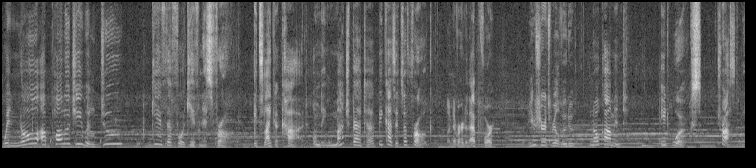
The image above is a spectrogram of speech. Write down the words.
When no apology will do, give the forgiveness frog. It's like a card, only much better because it's a frog. I've never heard of that before. Are you sure it's real voodoo? No comment. It works. Trust me.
